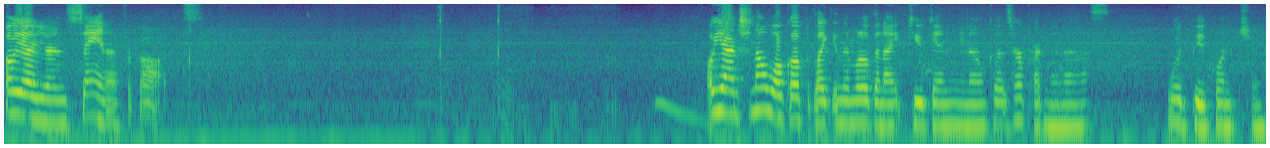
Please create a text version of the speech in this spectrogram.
Oh yeah, you're insane, I forgot. Oh yeah, and Chanel woke up like in the middle of the night puking, you know, because her pregnant ass would puke, wouldn't she?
